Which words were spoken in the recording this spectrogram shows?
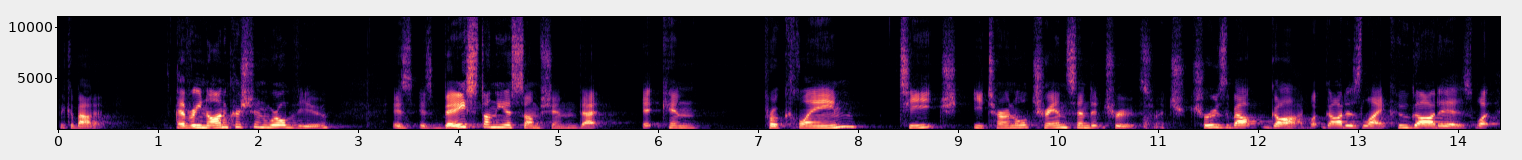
Think about it. Every non Christian worldview is, is based on the assumption that it can proclaim, teach eternal, transcendent truths, right? truths about God, what God is like, who God is, what,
